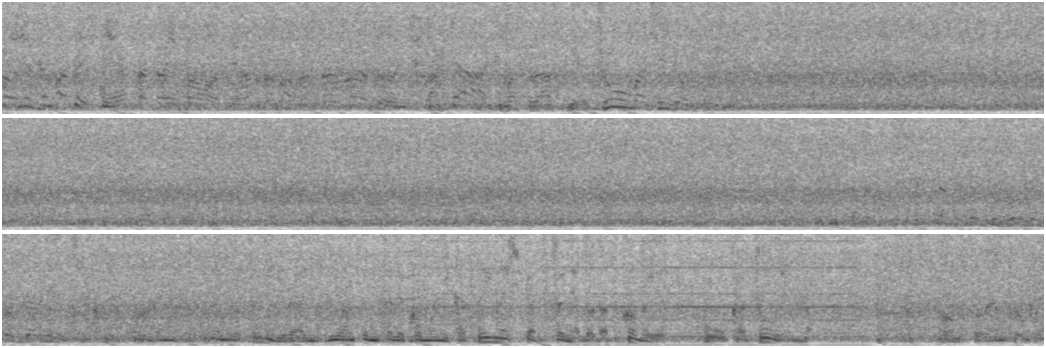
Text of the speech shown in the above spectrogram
to, że sympatycznie. Taka informacja. Tak, tak, masz rację. Tu macie dowód. Organizatorem loterii realizującym telekomunikacyjne świadczenia dodatkowe jest spółka Tuwin. Sponsorem programu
